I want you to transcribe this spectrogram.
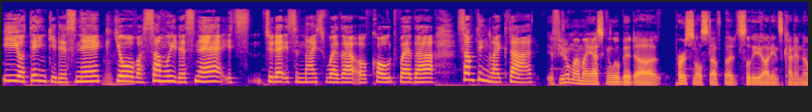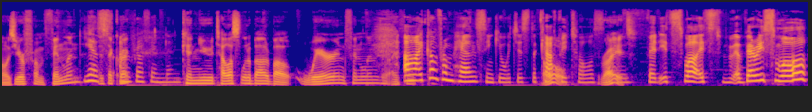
いいお天気ですね今日は寒いですね it's today is a nice weather or cold weather something like that if you don't mind my asking a little bit uh, personal stuff, but so the audience kind of knows. You're from Finland? Yes, is that correct? I'm from Finland. Can you tell us a little about about where in Finland? I, uh, I come from Helsinki, which is the oh, capital. Oh, so, right. But it's well, it's a very small,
